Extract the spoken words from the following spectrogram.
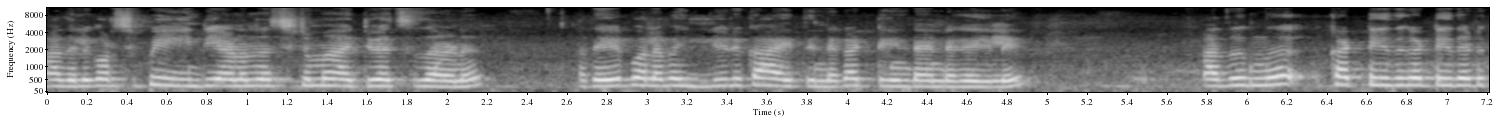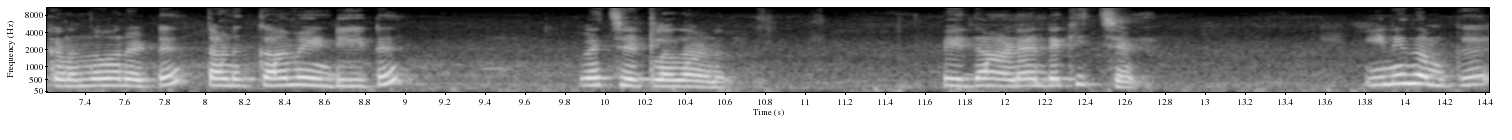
അതിൽ കുറച്ച് പെയിന്റ് ചെയ്യണമെന്ന് വെച്ചിട്ട് മാറ്റി വെച്ചതാണ്. അതേപോലെ വലിയൊരു കായത്തിന്റെ കട്ടിയുണ്ട് എന്റെ കയ്യിൽ. അതൊന്ന് കട്ട് ചെയ്ത് കട്ട് ചെയ്ത് എടുക്കണം എന്ന് പറഞ്ഞിട്ട് തണുക്കാൻ വേണ്ടിയിട്ട് വെച്ചിട്ടുള്ളതാണ്. അപ്പോൾ ഇതാണ് എന്റെ കിച്ചൺ ഇനി നമുക്ക്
